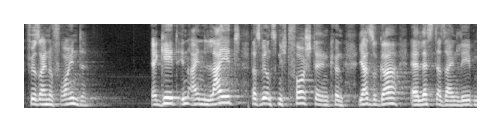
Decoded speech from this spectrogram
für seine Freunde. Er geht in ein Leid, das wir uns nicht vorstellen können. Ja, sogar er lässt er sein Leben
